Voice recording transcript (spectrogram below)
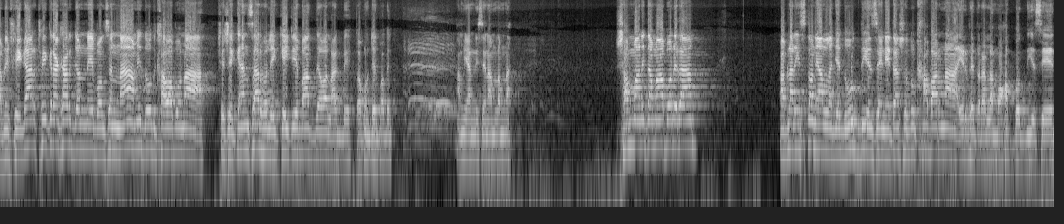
আপনি ফিগার ঠিক রাখার জন্য বলছেন, না, আমি দুধ খাওয়াবো না। শেষে ক্যান্সার হলে কেটে বাদ দেওয়া লাগবে, তখন টের পাবেন। আমি আর নিচে নামলাম না। সম্মানিত মা বোনেরা, আপনার স্তনে আল্লাহ যে দুধ দিয়েছেন, এটা শুধু খাবার না, এর ভেতর আল্লাহ মহাব্বত দিয়েছেন।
